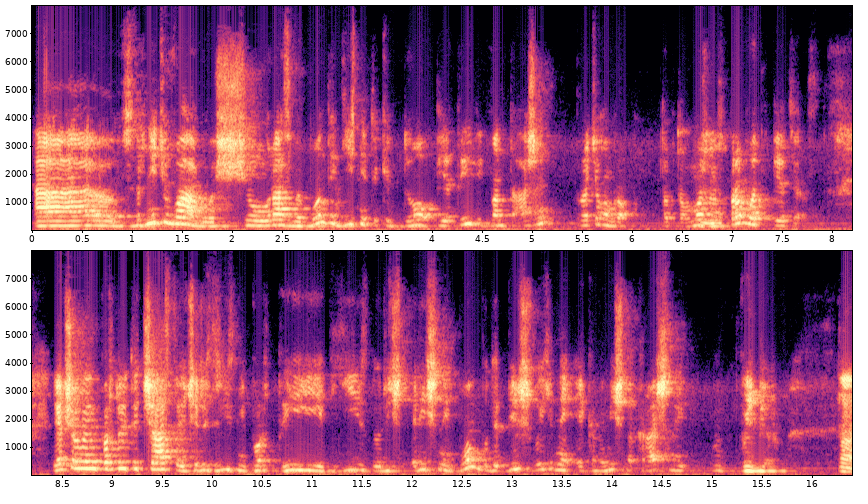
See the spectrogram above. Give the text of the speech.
А, зверніть увагу, що разові бонди дійсні тільки до п'яти відвантажень протягом року. Тобто можна Мгм. спробувати п'ять разів. Якщо ви імпортуєте часто і через різні порти, в'їзду, річ, річний бонд буде більш вигідний і економічно кращий вибір. А,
